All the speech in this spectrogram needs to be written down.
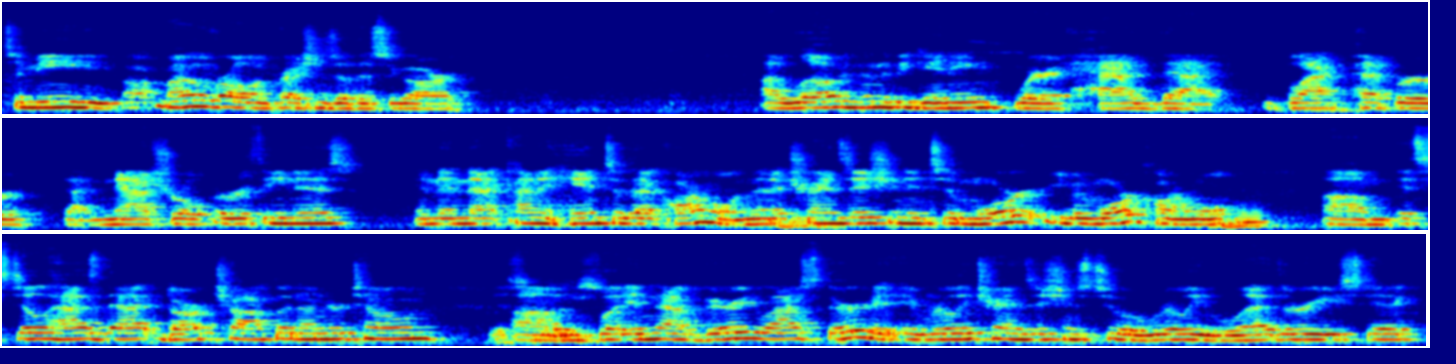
to me, uh, my overall impressions of the cigar, I loved in the beginning where it had that black pepper, that natural earthiness, and then that kind of hint of that caramel, and then it transitioned into more, even more caramel. Um, it still has that dark chocolate undertone. Yes, Um, but in that very last third, it, it really transitions to a really leathery stick.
